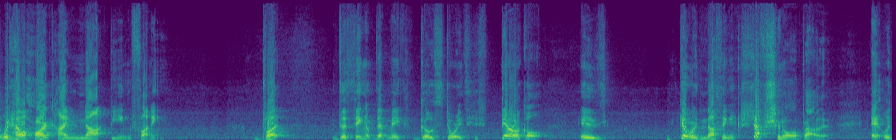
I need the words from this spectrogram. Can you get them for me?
would have a hard time not being funny. But the thing that makes ghost stories hysterical is there was nothing exceptional about it. It was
